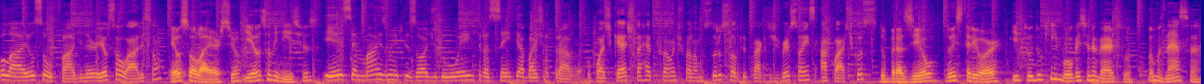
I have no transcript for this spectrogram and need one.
Olá, eu sou o Fagner. Eu sou o Alisson. Eu sou o Laércio. E eu sou o Vinícius. E esse é mais um episódio do Entra, Senta e Abaixa Trava. O podcast da Rapfão, onde falamos tudo sobre parques de diversões aquáticos. Do Brasil, do exterior. E tudo que envolve esse universo. Vamos nessa?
